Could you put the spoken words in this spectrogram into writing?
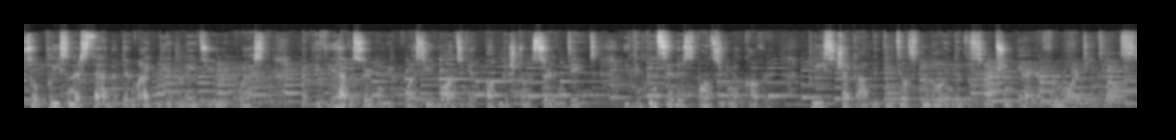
so please understand that there might be a delay to your request. But if you have a certain request you'd want to get published on a certain date, you can consider sponsoring a cover. Please check out the details below in the description area for more details.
